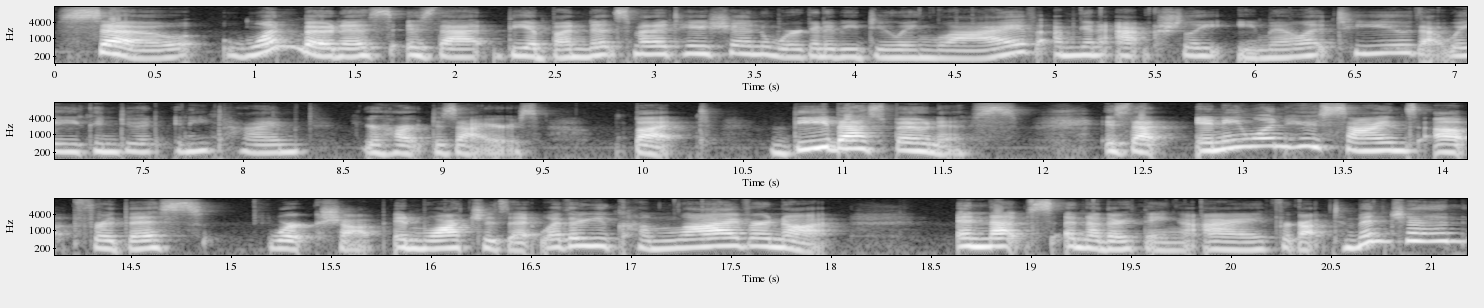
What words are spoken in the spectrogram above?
So, one bonus is that the abundance meditation we're going to be doing live, I'm going to actually email it to you. That way you can do it anytime your heart desires. But the best bonus is that anyone who signs up for this workshop and watches it, whether you come live or not, and that's another thing I forgot to mention.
